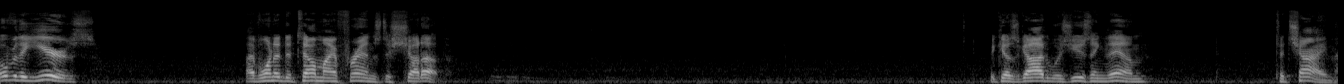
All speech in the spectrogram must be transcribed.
Over the years, I've wanted to tell my friends to shut up. Because God was using them to chime.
